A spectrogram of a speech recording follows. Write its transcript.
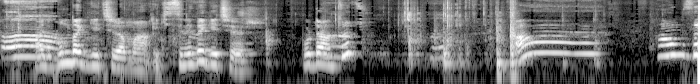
Hadi bunu da geçir ama. İkisini de geçir. Buradan tut. Aa, Hamza.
